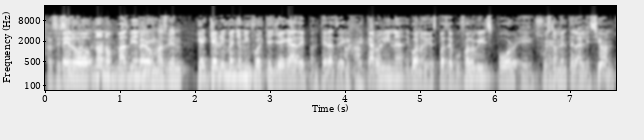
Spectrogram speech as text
Perdón, pero, no, no, más bien. Pero más bien. Kevin Benjamin fue el que llega de Panteras de, Carolina, y bueno, y después de Buffalo Bills por eh, justamente la lesión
